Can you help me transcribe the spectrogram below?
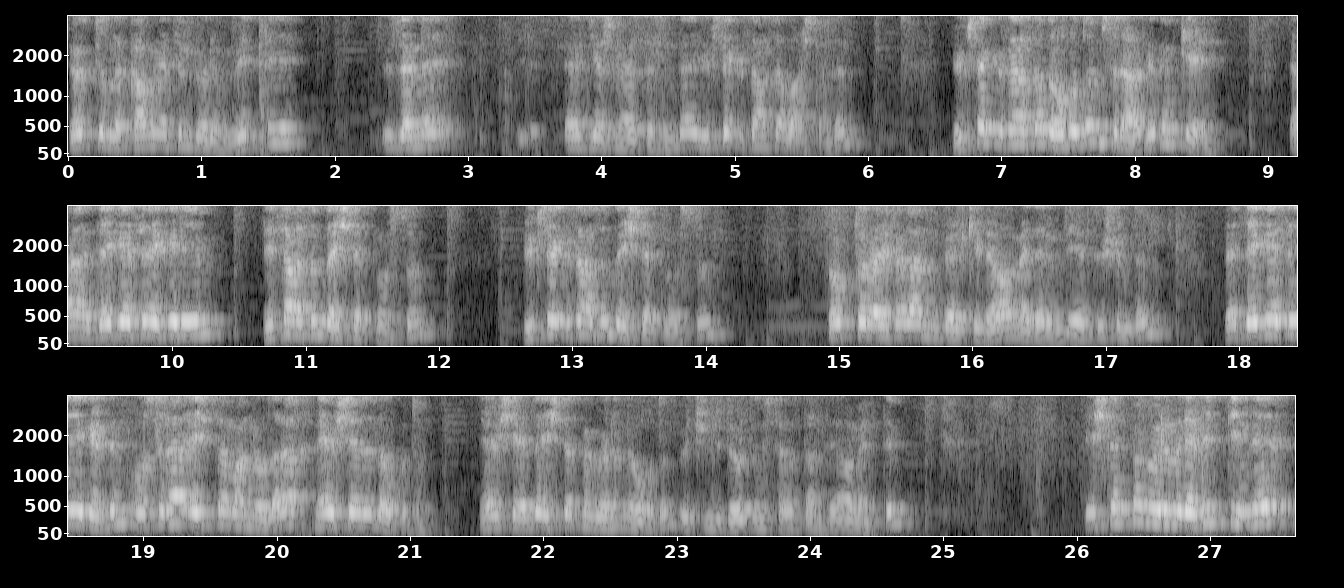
4 yıllık kamu yönetimi bölümü bitti. Üzerine Erciyes Üniversitesi'nde yüksek lisansa başladım. Yüksek lisansa da okuduğum sıra dedim ki yani DGS'ye gireyim, lisansım da işletme olsun. Yüksek lisansım da işletme olsun. Doktorayı falan belki devam ederim diye düşündüm. Ve DGS'ye girdim. O sıra eş zamanlı olarak Nevşehir'de de okudum. Nevşehir'de işletme bölümünü okudum. 3. 4. sınıftan devam ettim. İşletme bölümü de bittiğinde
